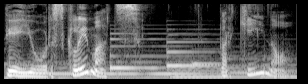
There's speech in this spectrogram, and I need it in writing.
Pie jūras klimats par kino.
